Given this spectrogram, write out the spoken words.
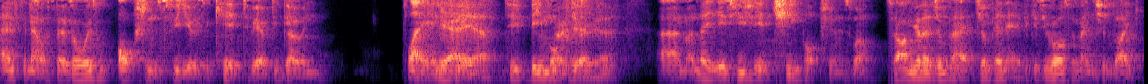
anything else. There's always options for you as a kid to be able to go and play and Yeah, to, yeah. to be more very true, creative. Um, and they, it's usually a cheap option as well. So I'm going to jump ahead, jump in here because you also mentioned like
